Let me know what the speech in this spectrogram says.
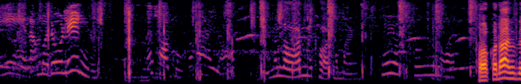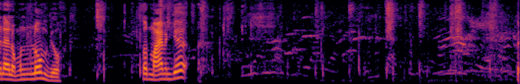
นี่เรามาดูลิงแล้วถอดหมวกก็ได้เหรอ มันร้อนไม่ถอดทำไมไม่อยากดูหรอถอดก็ได้ไม่เป็นไรหรอกมันล่มอยู่ ต้นไม้มันเยอะ ไป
